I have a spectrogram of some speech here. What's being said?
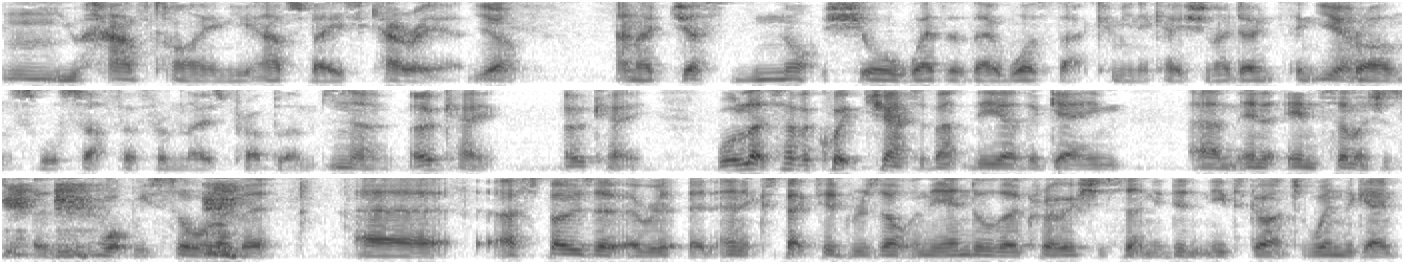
Mm. You have time, you have space, carry it. Yeah. And I'm just not sure whether there was that communication. I don't think Yeah. France will suffer from those problems. No. Okay. Okay. Well, let's have a quick chat about the other game. Um, in in so much as, as what we saw of it. Uh, I suppose a, a an expected result in the end. Although Croatia certainly didn't need to go out to win the game,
